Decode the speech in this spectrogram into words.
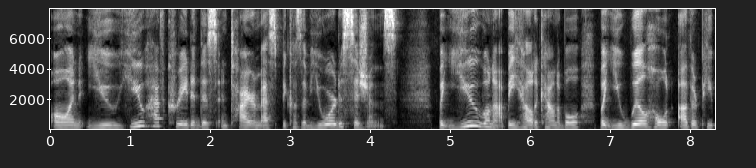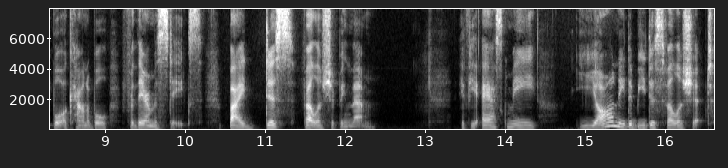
on you. You have created this entire mess because of your decisions. But you will not be held accountable, but you will hold other people accountable for their mistakes by disfellowshipping them. If you ask me, y'all need to be disfellowshipped.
